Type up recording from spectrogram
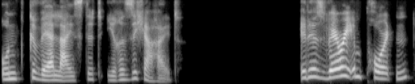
und gewährleistet ihre Sicherheit. It is very important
